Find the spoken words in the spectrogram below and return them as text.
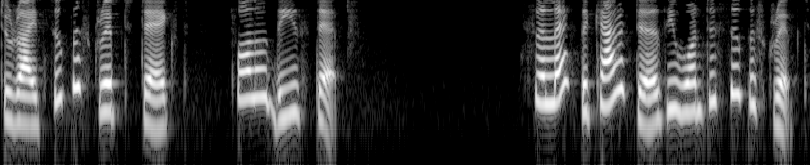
To write superscript text, follow these steps. Select the characters you want to superscript.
